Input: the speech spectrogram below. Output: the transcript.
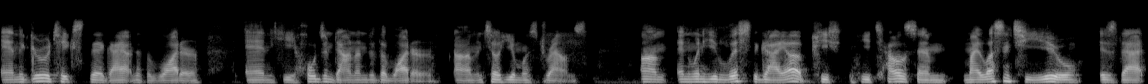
and the guru takes the guy out into the water and he holds him down under the water um, until he almost drowns. Um, and when he lifts the guy up, he, he tells him, My lesson to you is that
